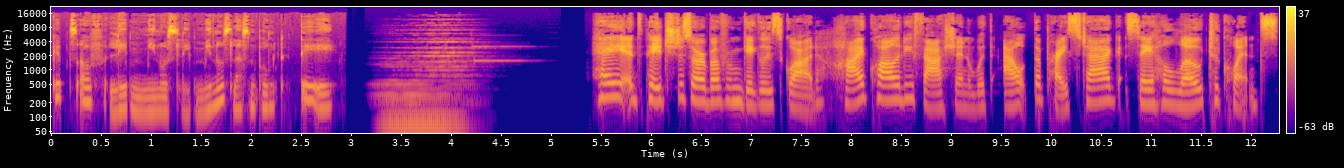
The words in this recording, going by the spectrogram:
gibt's auf leben-leben-lassen.de. Hey, it's Paige DeSorbo from Giggly Squad. High quality fashion without the price tag. Say hello to Quince.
